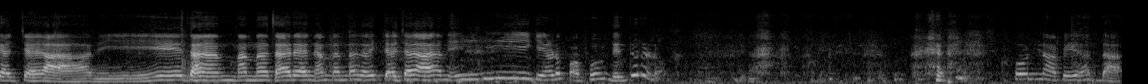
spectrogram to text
ගච්ඡාමි ධම්මම සරණම ගච්ඡාමි කියනකොට පපුව දෙදුරනවා ඔන්න අපේ හද්දා.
